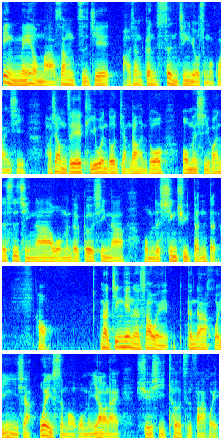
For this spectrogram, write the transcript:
并没有马上直接，好像跟圣经有什么关系？好像我们这些提问都讲到很多我们喜欢的事情啊，我们的个性啊，我们的兴趣等等。好，那今天呢，稍微跟大家回应一下，为什么我们要来学习特质发挥？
